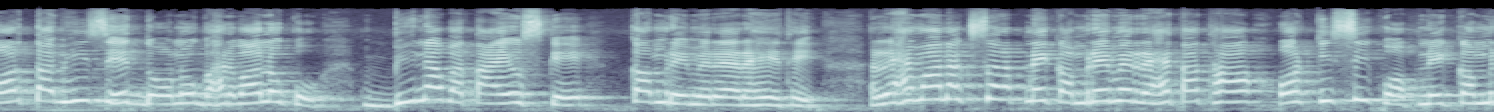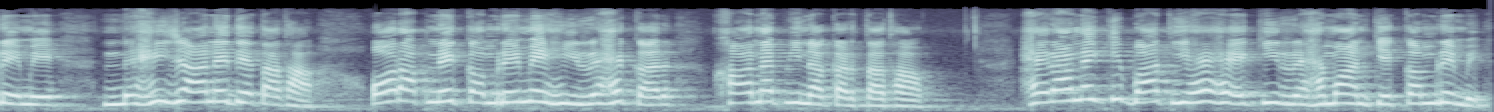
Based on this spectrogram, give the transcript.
और तभी से दोनों घर वालों को बिना बताए उसके कमरे में रह रहे थे। रहमान अक्सर अपने कमरे में रहता था और किसी को अपने कमरे में नहीं जाने देता था और अपने कमरे में ही रहकर खाना पीना करता था। हैरानी की बात यह है कि रहमान के कमरे में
